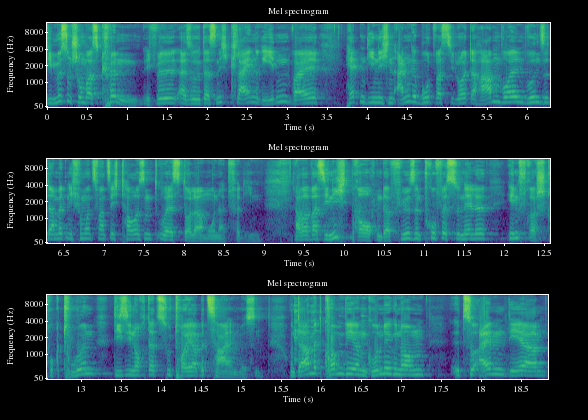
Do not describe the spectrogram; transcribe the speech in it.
die müssen schon was können. Ich will also das nicht kleinreden, weil hätten die nicht ein Angebot, was die Leute haben wollen, würden sie damit nicht 25.000 US-Dollar im Monat verdienen. Aber was sie nicht brauchen dafür, sind professionelle Infrastrukturen, die sie noch dazu teuer bezahlen müssen. Und damit kommen wir im Grunde genommen zu einem der,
